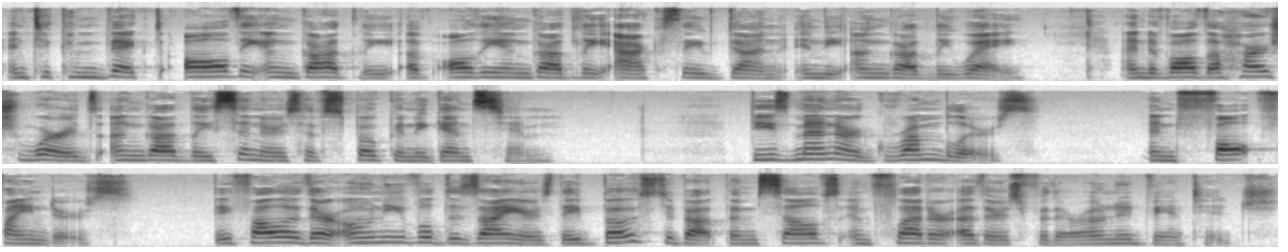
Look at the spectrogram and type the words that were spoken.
and to convict all the ungodly of all the ungodly acts they've done in the ungodly way, and of all the harsh words ungodly sinners have spoken against him. These men are grumblers and fault finders. They follow their own evil desires. They boast about themselves and flatter others for their own advantage.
